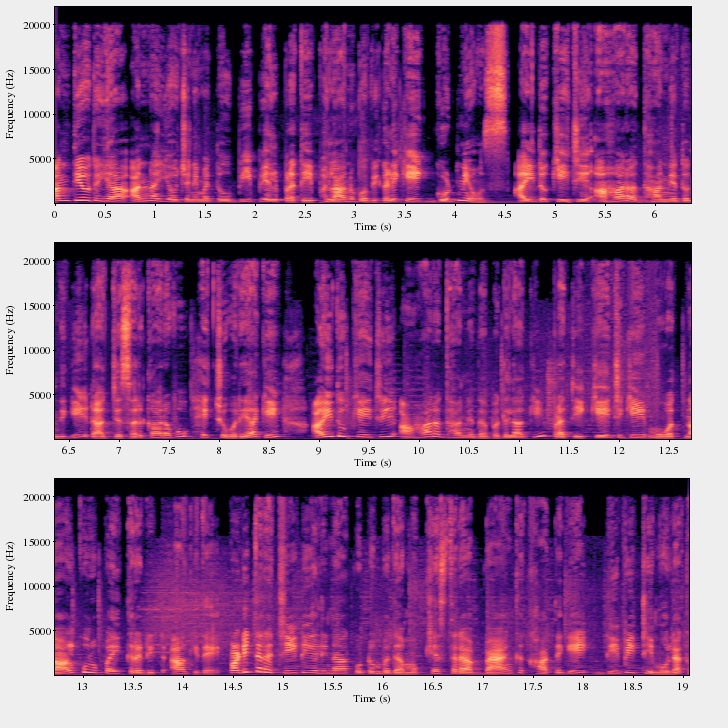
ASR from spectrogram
ಅಂತ್ಯೋದಯ ಅನ್ನ ಯೋಜನೆ ಮತ್ತು ಬಿಪಿಎಲ್ ಪ್ರತಿ ಫಲಾನುಭವಿಗಳಿಗೆ ಗುಡ್ ನ್ಯೂಸ್. ಐದು ಕೆಜಿ ಆಹಾರ ಧಾನ್ಯದೊಂದಿಗೆ ರಾಜ್ಯ ಸರ್ಕಾರವು ಹೆಚ್ಚುವರಿಯಾಗಿ ಐದು ಕೆಜಿ ಆಹಾರ ಧಾನ್ಯದ ಬದಲಾಗಿ ಪ್ರತಿ ಕೆಜಿಗೆ ಮೂವತ್ನಾಲ್ಕು ರೂಪಾಯಿ ಕ್ರೆಡಿಟ್ ಆಗಿದೆ. ಪಡಿತರ ಚೀಟಿಯಲ್ಲಿನ ಕುಟುಂಬದ ಮುಖ್ಯಸ್ಥರ ಬ್ಯಾಂಕ್ ಖಾತೆಗೆ ಡಿಬಿಟಿ ಮೂಲಕ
